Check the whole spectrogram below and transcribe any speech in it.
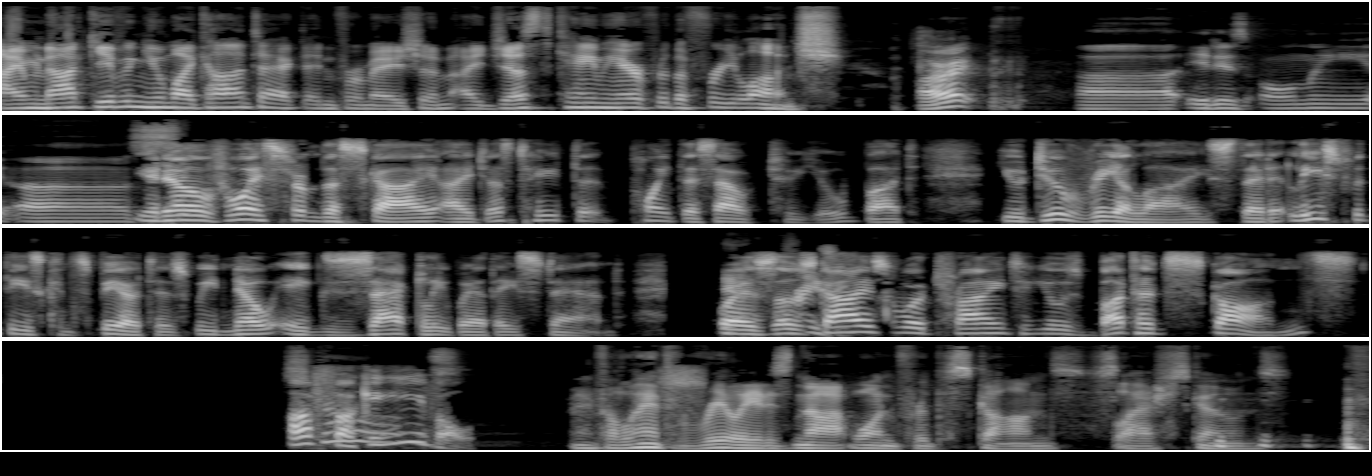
I'm not giving you my contact information. I just came here for the free lunch. all right. Uh, it is only uh, You si- know, voice from the sky, I just hate to point this out to you, but you do realize that at least with these conspirators, we know exactly where they stand. Whereas those crazy. guys who are trying to use buttered scones are fucking evil. And Valanth really is not one for the scones slash scones.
